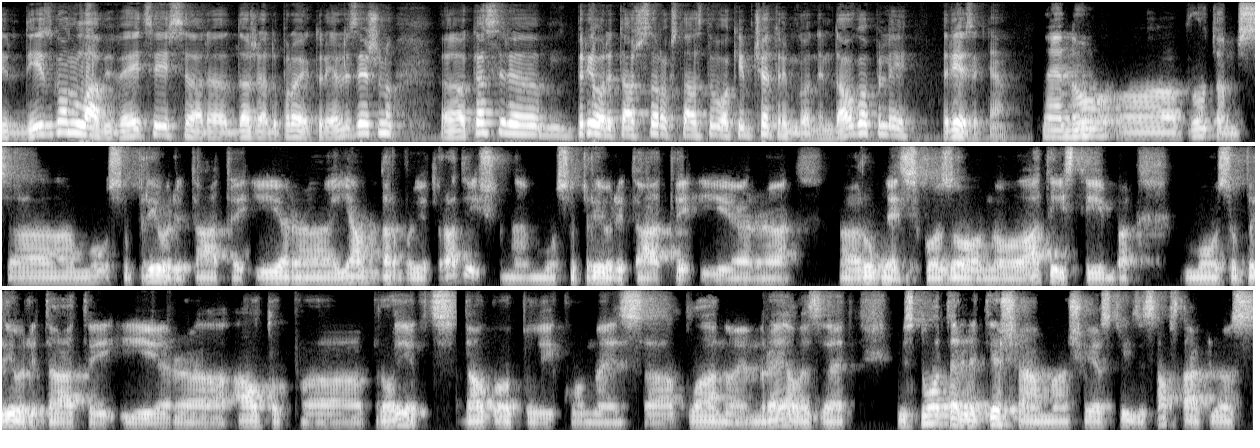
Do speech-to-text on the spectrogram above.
ir diezgan labi veicīs ar dažādu projektu realizēšanu. Kas ir prioritāšu sarakstā tuvākiem četriem gadiem Daugopilī, Riezekņā? Nē, nu, protams, mūsu prioritāte ir jaunu darbu vietu radīšana, mūsu prioritāte ir rūpniecisko zonu attīstība, mūsu prioritāte ir Altopa projekts Daugopilī, ko mēs plānojam realizēt. Visnotaļ tiešām šajos krīzes apstākļos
